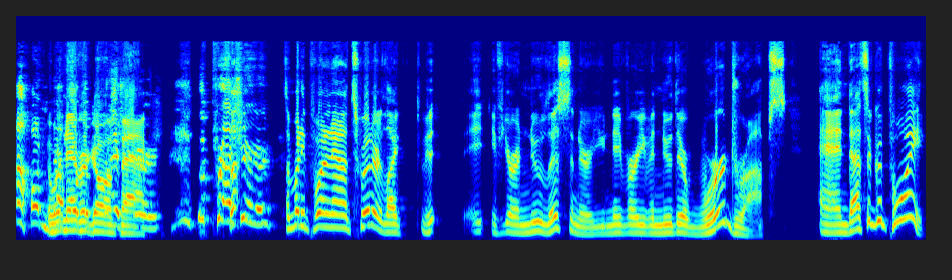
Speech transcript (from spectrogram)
oh, no, we're never going pressure. back. The pressure. Somebody pointed out on Twitter, like, if you're a new listener, you never even knew there were drops. And that's a good point.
